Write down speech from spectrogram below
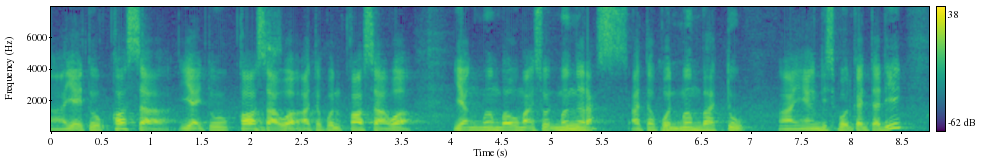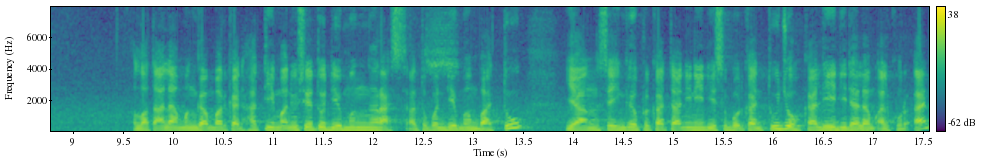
Ha, iaitu qasa iaitu qasawa ataupun qasawa yang membawa maksud mengeras ataupun membatu. Ha, yang disebutkan tadi Allah Taala menggambarkan hati manusia itu dia mengeras ataupun dia membatu yang sehingga perkataan ini disebutkan tujuh kali di dalam Al-Quran.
